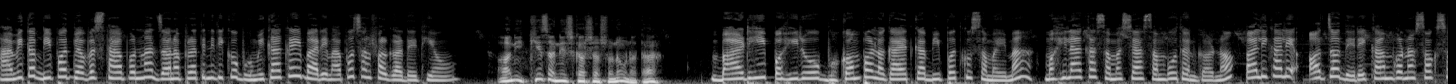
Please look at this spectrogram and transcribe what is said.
हामी त विपद व्यवस्थापनमा जनप्रतिनिधिको भूमिकाकै बारेमा पो छलफल गर्दै थियौं। अनि के छ निष्कर्ष सुनौ न त? बाढी पहिरो भूकम्प लगायतका विपदको समयमा महिलाका समस्या सम्बोधन गर्न पालिकाले अझ धेरै काम गर्न सक्छ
